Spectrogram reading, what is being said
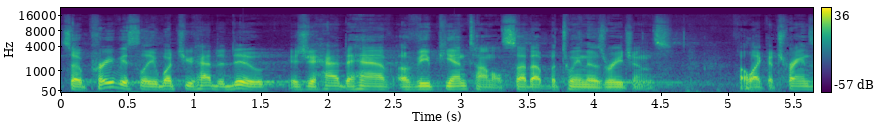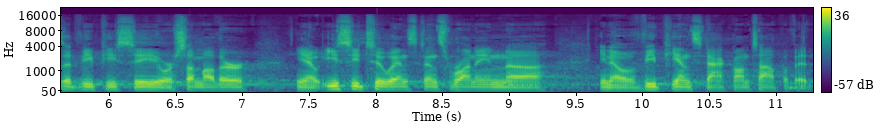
So previously, what you had to do is you had to have a VPN tunnel set up between those regions. like a transit VPC or some other you know, EC2 instance running uh, you know, a VPN stack on top of it.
